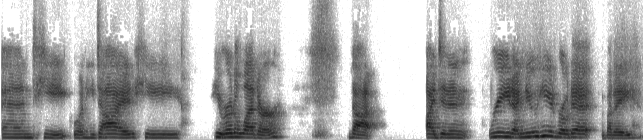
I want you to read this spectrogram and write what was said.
And he, when he died, he, he wrote a letter that I didn't read. I knew he had wrote it, but I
